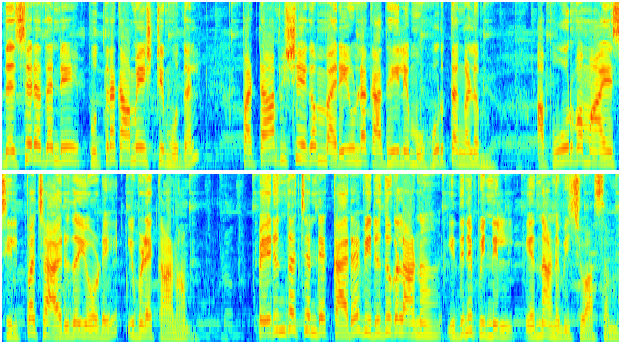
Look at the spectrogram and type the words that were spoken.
ദശരഥന്റെ പുത്രകാമേഷ്ടി മുതൽ പട്ടാഭിഷേകം വരെയുള്ള കഥയിലെ മുഹൂർത്തങ്ങളും അപൂർവമായ ശില്പചാരുതയോടെ ഇവിടെ കാണാം. പെരുന്തച്ഛന്റെ കരവിരുതുകളാണ് ഇതിന് പിന്നിൽ എന്നാണ് വിശ്വാസം.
